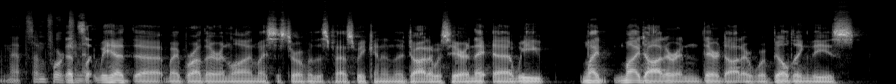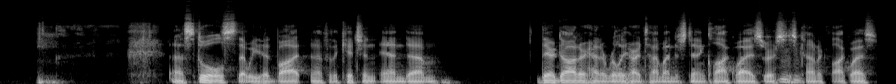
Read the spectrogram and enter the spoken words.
and that's unfortunate. that's like we had uh, my brother-in-law and my sister over this past weekend, and their daughter was here, and they uh, we my my daughter and their daughter were building these uh, stools that we had bought uh, for the kitchen, and um, their daughter had a really hard time understanding clockwise versus counterclockwise,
